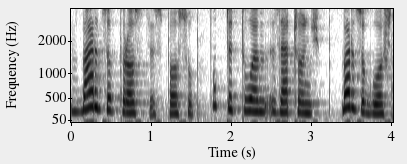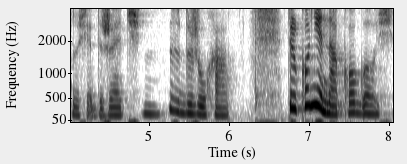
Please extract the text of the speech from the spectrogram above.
w bardzo prosty sposób pod tytułem zacząć bardzo głośno się drzeć z brzucha. Tylko nie na kogoś,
